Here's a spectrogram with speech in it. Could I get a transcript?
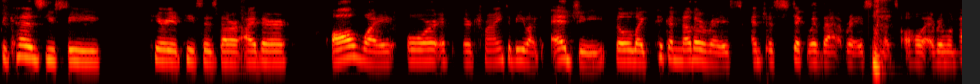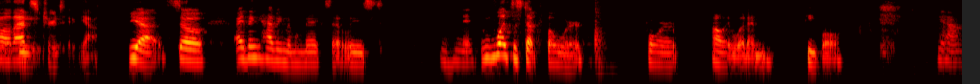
because you see period pieces that are either all white or if they're trying to be like edgy, they'll like pick another race and just stick with that race, and that's all everyone. oh that's be. true too yeah Yeah. So I think having the mix at least Mhm. was a step forward for Hollywood and people. Yeah.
